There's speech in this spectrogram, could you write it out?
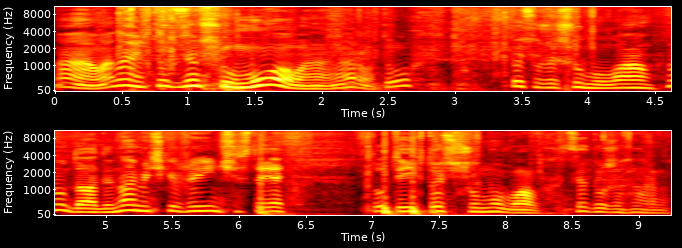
А, вона ж тут зашумована, народ. Ух, хтось уже шумував. Ну так, да, динамічки вже інші стоять. Тут і хтось шумував. Це дуже гарно.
